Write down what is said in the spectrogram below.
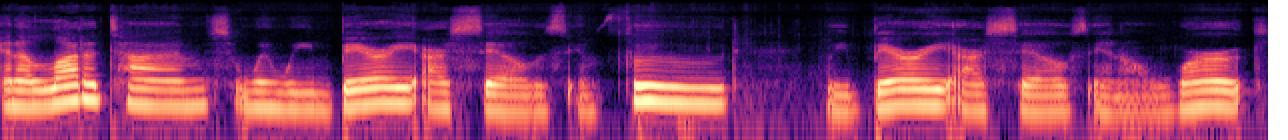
And a lot of times when we bury ourselves in food, we bury ourselves in our work,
